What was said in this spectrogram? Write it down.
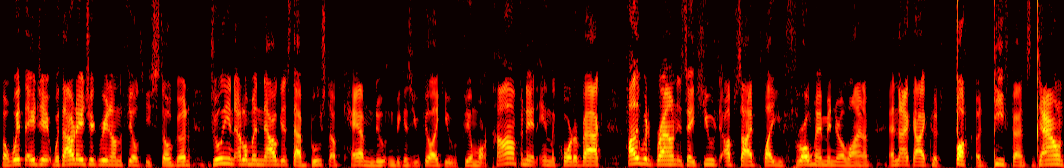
but with AJ without AJ Green on the field, he's still good. Julian Edelman now gets that boost of Cam Newton because you feel like you feel more confident in the quarterback. Hollywood Brown is a huge upside play. You throw him in your lineup, and that guy could fuck a defense down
